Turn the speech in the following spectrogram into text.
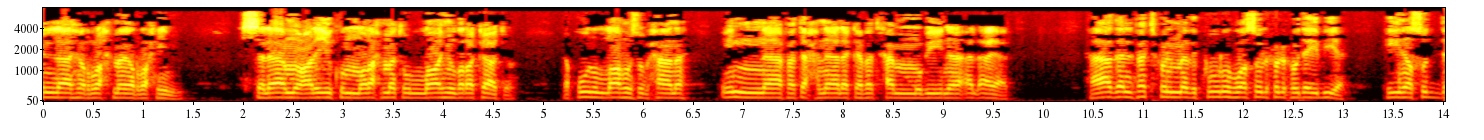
الله الرحمن الرحيم. السلام عليكم ورحمة الله وبركاته. يقول الله سبحانه إنا فتحنا لك فتحا مبينا الآيات. هذا الفتح المذكور هو صلح الحديبية. حين صد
